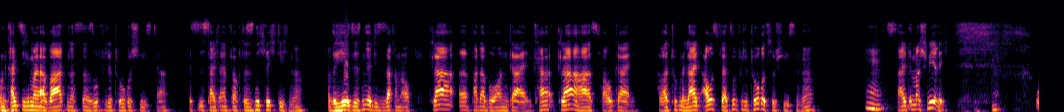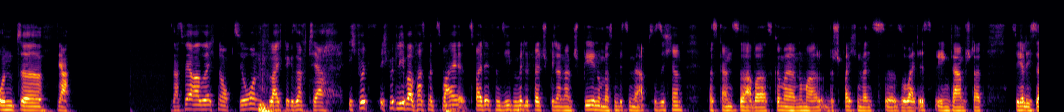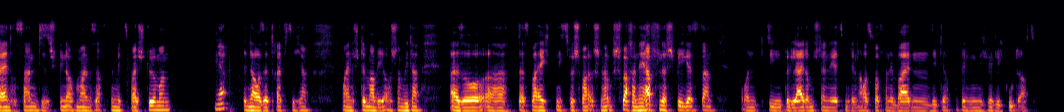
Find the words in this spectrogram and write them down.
und kannst nicht mal erwarten, dass er so viele Tore schießt, ja. Das ist halt einfach, das ist nicht richtig, ne? Also hier sind ja diese Sachen auch, klar, äh, Paderborn geil, klar, HSV geil, aber tut mir leid, auswärts so viele Tore zu schießen, ne? Mhm. Das ist halt immer schwierig. Und äh, ja, Das wäre also echt eine Option. Vielleicht, wie gesagt, ja, ich würde ich würd lieber fast mit zwei, zwei defensiven Mittelfeldspielern dann spielen, um das ein bisschen mehr abzusichern, das Ganze. Aber das können wir ja nochmal besprechen, wenn es äh, soweit ist gegen Darmstadt. Sicherlich sehr interessant. Dieses Spiel auch meines Erachtens mit zwei Stürmern. Ja. Bin auch sehr treffsicher. Meine Stimme habe ich auch schon wieder. Also, äh, das war echt nichts für schwa schwache Nerven, das Spiel gestern. Und die Begleitumstände jetzt mit dem Ausfall von den beiden sieht ja nicht wirklich gut aus.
